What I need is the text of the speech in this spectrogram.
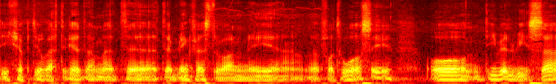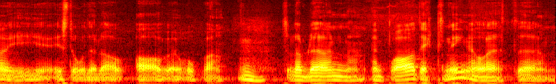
De kjøpte jo rettighetene til, til Blinkfestivalen i, eh, for to år siden. Og de vil vise i, i store deler av, av Europa. Mm. Så det blir en, en, bra dekning og et eh,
